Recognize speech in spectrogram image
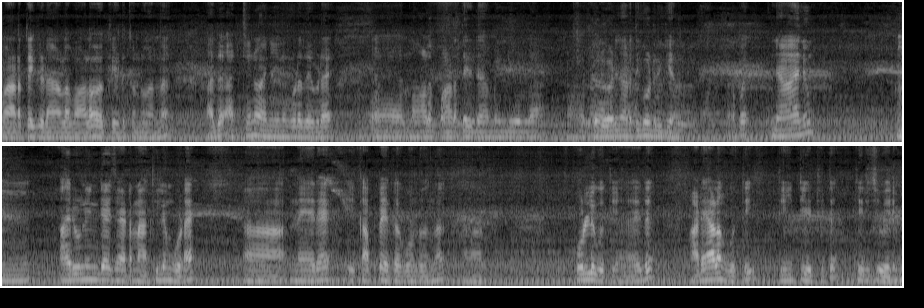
പാടത്തേക്ക് ഇടാനുള്ള വളമൊക്കെ എടുത്തുകൊണ്ട് വന്ന് അത് അച്ഛനും അനിയനും കൂടെ ഇവിടെ നാളെ പാടത്തേക്ക് ഇടാൻ വേണ്ടിയുള്ള പരിപാടി നടത്തിക്കൊണ്ടിരിക്കുകയാണ്. അപ്പം ഞാനും അരുണിന്റെ ചേട്ടൻ അഖിലും കൂടെ നേരെ ഈ കപ്പയൊക്കെ കൊണ്ടുവന്ന് ആ, കൊള്ളി കുത്തി അതായത് അടയാളം കുത്തി തീറ്റിയിട്ടിട്ട് തിരിച്ചു വരും.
